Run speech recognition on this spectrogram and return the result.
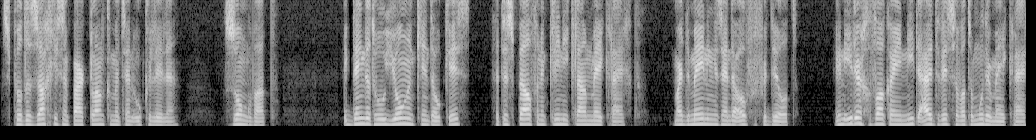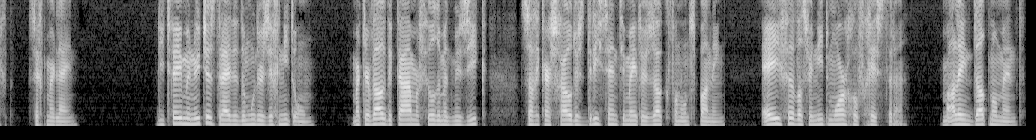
speelde zachtjes een paar klanken met zijn oekelille, zong wat. Ik denk dat hoe jong een kind ook is, het een spel van een klinieclown meekrijgt. Maar de meningen zijn daarover verdeeld. In ieder geval kan je niet uitwissen wat de moeder meekrijgt, zegt Merlijn. Die twee minuutjes draaide de moeder zich niet om. Maar terwijl ik de kamer vulde met muziek, zag ik haar schouders drie centimeter zak van ontspanning. Even was er niet morgen of gisteren, maar alleen dat moment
